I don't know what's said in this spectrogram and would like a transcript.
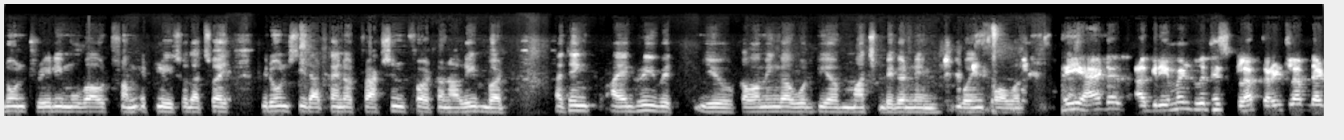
don't really move out from Italy. So that's why we don't see that kind of traction for Tonali. But I think I agree with you. Camavinga would be a much bigger name going forward. He had an agreement with his club, current club, that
